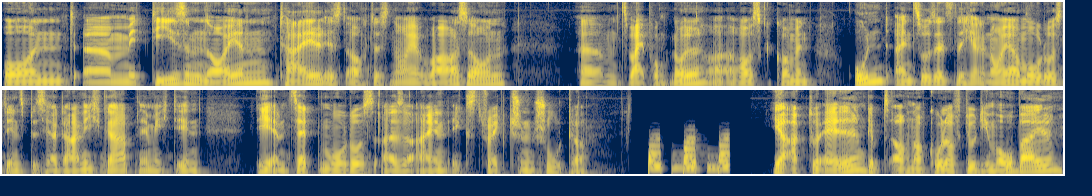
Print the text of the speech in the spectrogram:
Und ähm, mit diesem neuen Teil ist auch das neue Warzone ähm, 2.0 rausgekommen und ein zusätzlicher neuer Modus, den es bisher gar nicht gab, nämlich den DMZ-Modus, also ein Extraction Shooter. Ja, aktuell gibt es auch noch Call of Duty Mobile.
